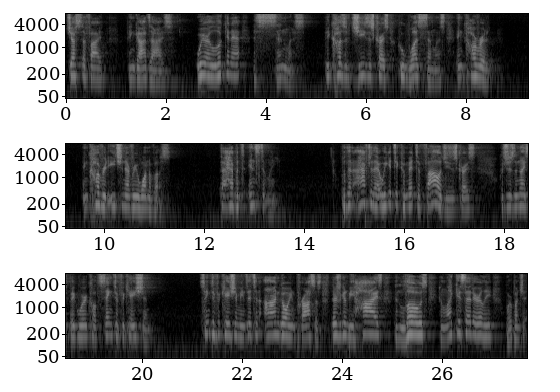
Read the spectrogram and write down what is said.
justified in God's eyes. We are looking at as sinless because of Jesus Christ who was sinless and covered and covered each and every one of us. That happens instantly. But then after that, we get to commit to follow Jesus Christ, which is a nice big word called sanctification. Sanctification means it's an ongoing process. There's going to be highs and lows. And like I said earlier, we're a bunch of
